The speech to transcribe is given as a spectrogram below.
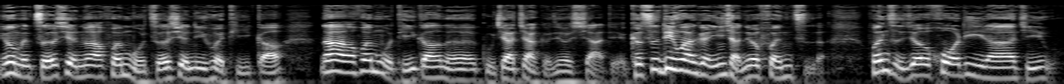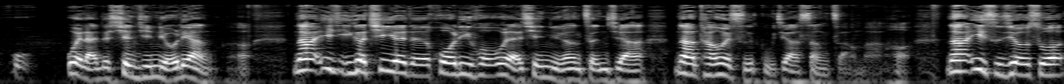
因为我们折现的话，分母折现率会提高，那分母提高呢，股价价格就会下跌。可是另外一个影响就是分子，分子就获利啦及未来的现金流量啊。那一一个企业的获利或未来现金流量增加，那它会使股价上涨嘛？哈，那意思就是说，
